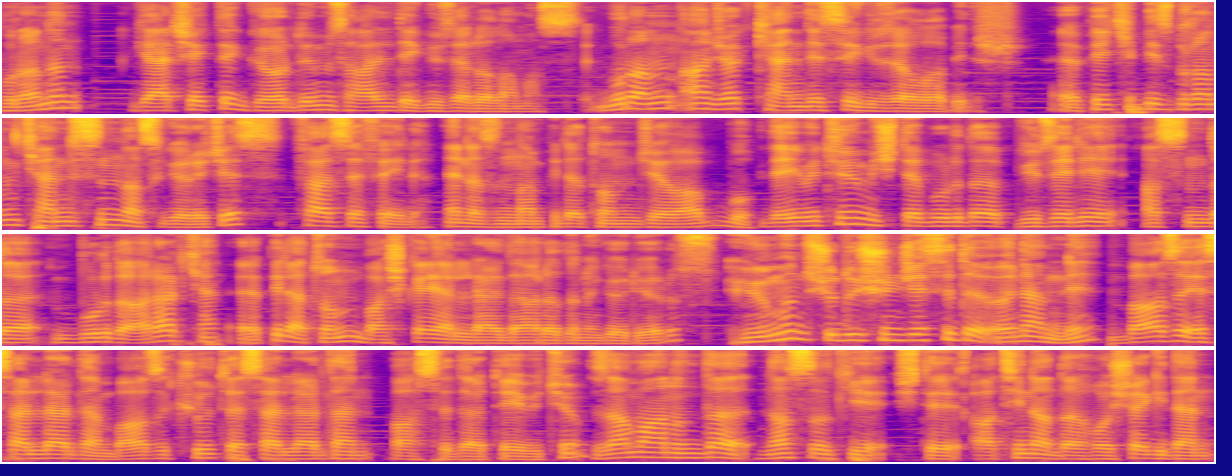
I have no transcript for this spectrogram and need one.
Buranın gerçekte gördüğümüz hali de güzel olamaz. Buranın ancak kendisi güzel olabilir. E, peki biz buranın kendisini nasıl göreceğiz? Felsefeyle. En azından Platon'un cevabı bu. David Hume işte burada güzeli aslında burada ararken e, Platon'un başka yerlerde aradığını görüyoruz. Hume'un şu düşüncesi de önemli. Bazı eserlerden, bazı kült eserlerden bahseder David Hume. Zamanında nasıl ki işte Atina'da hoşa giden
